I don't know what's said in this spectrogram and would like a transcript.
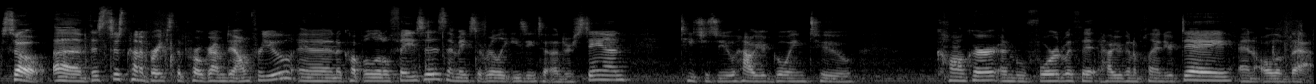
So uh, this just kind of breaks the program down for you in a couple little phases and makes it really easy to understand. Teaches you how you're going to conquer and move forward with it, how you're going to plan your day, and all of that.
